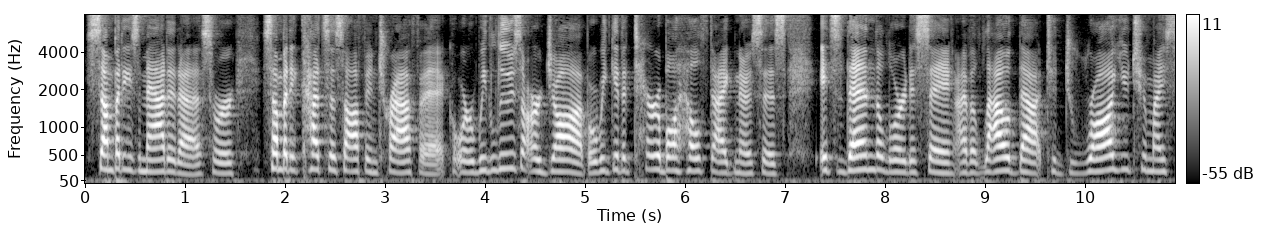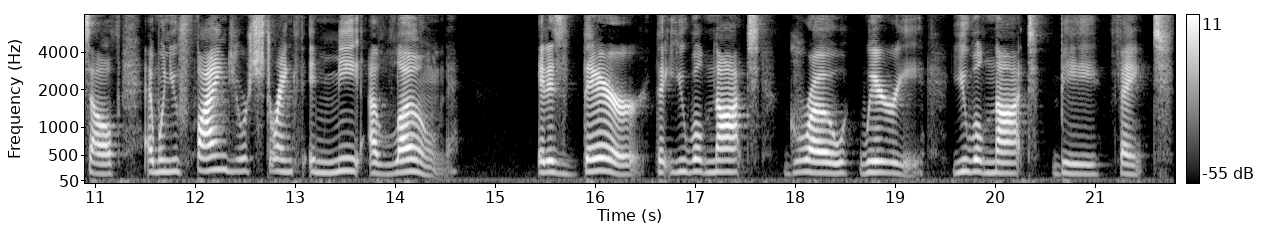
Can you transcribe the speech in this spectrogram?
somebody's mad at us, or somebody cuts us off in traffic, or we lose our job, or we get a terrible health diagnosis. It's then the Lord is saying, I've allowed that to draw you to myself, and when you find your strength in me alone, it is there that you will not grow weary. You will not be faint.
